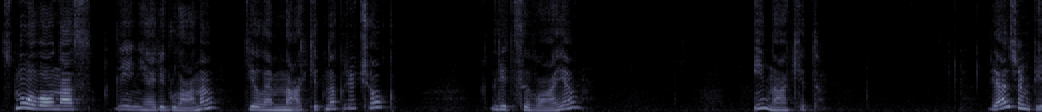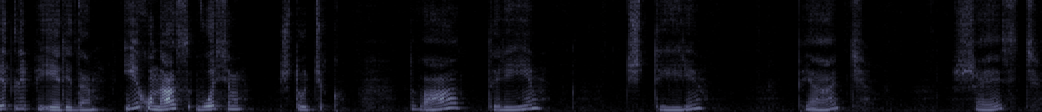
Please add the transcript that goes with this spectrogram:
Снова у нас линия реглана. Делаем накид на крючок, лицевая и накид. Вяжем петли переда. Их у нас 8 штучек. 2, 3, 4, 5, 6,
